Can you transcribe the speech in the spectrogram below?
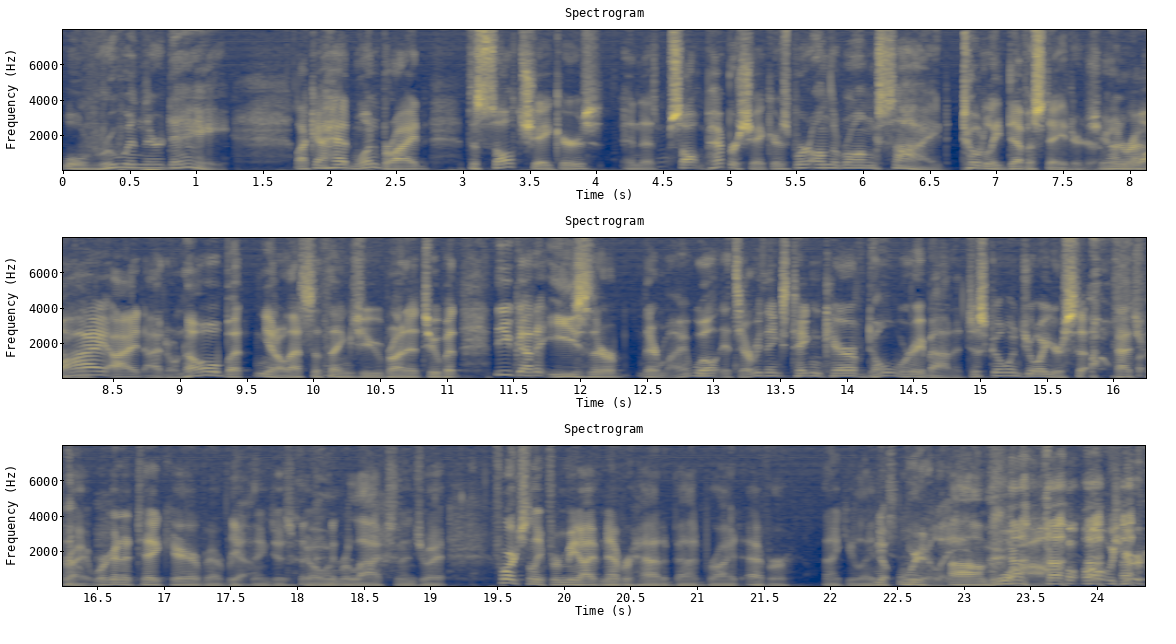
will ruin their day. Like I had one bride, the salt shakers and the salt and pepper shakers were on the wrong side. Totally devastated her. Why? I, I don't know, but you know that's the things you run into. But you got to ease their their mind. Well, it's everything's taken care of. Don't worry about it. Just go enjoy yourself. That's right. We're going to take care of everything. Yeah. Just go and relax and enjoy it. Fortunately for me, I've never had a bad bride ever. Thank you, ladies. No, really? Um, wow. oh, you're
